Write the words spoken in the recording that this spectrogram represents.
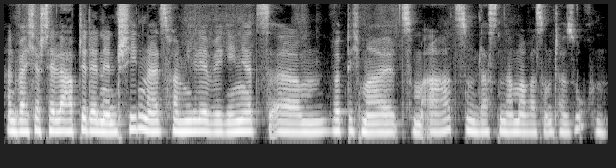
An welcher Stelle habt ihr denn entschieden als Familie, wir gehen jetzt ähm, wirklich mal zum Arzt und lassen da mal was untersuchen?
